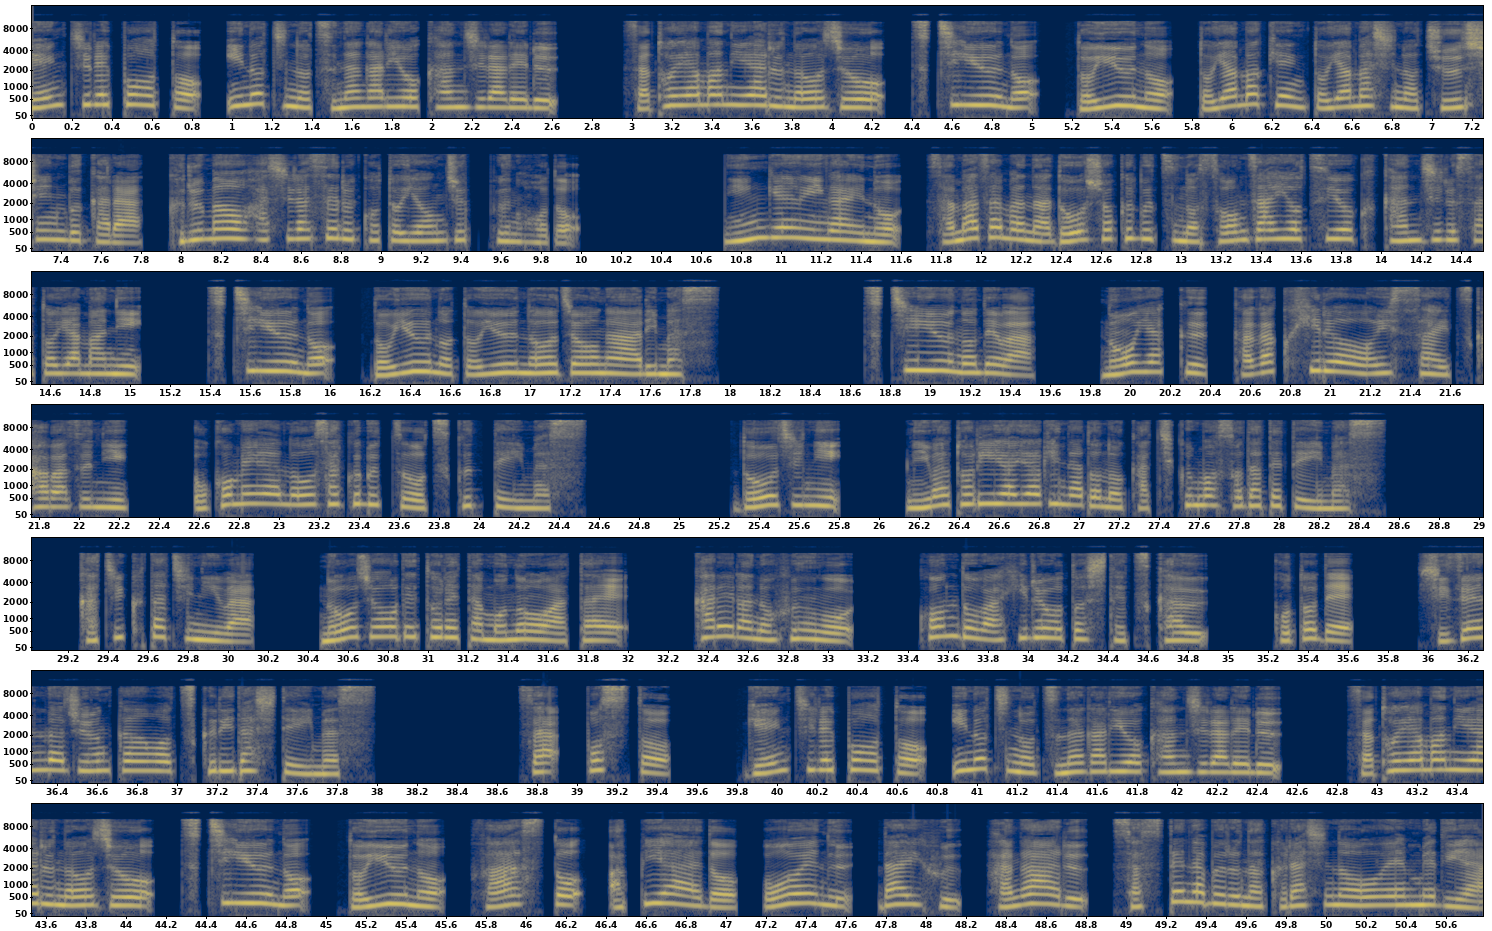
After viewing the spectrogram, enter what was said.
現地レポート、命のつながりを感じられる、里山にある農場、土湯の、というの、富山県富山市の中心部から車を走らせること40分ほど。人間以外の様々な動植物の存在を強く感じる里山に、土湯の、土湯のという農場があります。土湯のでは、農薬、化学肥料を一切使わずに、お米や農作物を作っています。同時に、鶏やヤギなどの家畜も育てています。家畜たちには、農場で採れたものを与え、彼らの糞を、今度は肥料として使う、ことで、自然な循環を作り出しています。ザ・ポスト、現地レポート、命のつながりを感じられる、里山にある農場、土湯の、というの、ファースト、アピアード、ON、ライフ、ハガール、サステナブルな暮らしの応援メディア、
